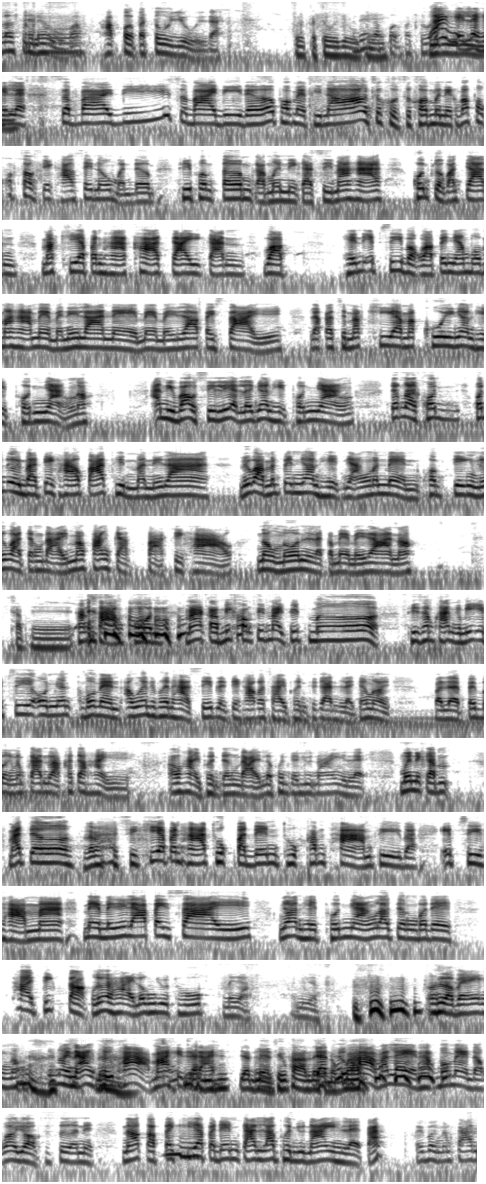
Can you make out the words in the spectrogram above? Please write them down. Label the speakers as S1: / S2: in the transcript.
S1: เราสิอยู่ปะหักเปิดประตูอยู่จ้ะ
S2: เปิดประตูอยู่
S1: นี่
S2: แม่
S1: เราเปิดประตูอะเห็นเลยเห็นเลยสบายดีสบายดีเด้อพ่อแม่พี่น้องสุขุมสุขคนมือนี้ก็มาพบกับช่องเจ๊ขาวเซโนเหมือนเดิม ที่เพิ่มเติมกับมือนี้กับสีมาหา คนเกิดวันจันทร์มาเคลียร์ปัญหาคาใจกันว่าเห็นเอฟซีบอกว่าเป็นหยังโบมาหาแม่มานิลาแน่แม่มานิลาไปใส่ แล้วก็สิมาเคลียร์มาคุยย้อนเหตุผลหยังเนาะอันนี้เว่าซีเรียสเลยย้อนเหตุผลหยัง จังหน่อยคนคนอื่นว่าเจ๊ขาวป้าถิ่นมานิลาหรือว่ามันเป็นย้อนเหตุหยังมันแม่นความจริง หรือว่าจังใดมาฟังจากปากสีขาวน้องนนท์และก็แม่ไม่ลาเนาะ
S2: ครับแม่
S1: ทั้งสามคน มากับมีของติดไม้ติดมือ ที่สำคัญกับมีเอฟซีโอนเงินโบแมนเอาเงินที่เพิ่นหาซิปเลยเจ๊ขาวก็ใส่เพิ่นคือกันแหละจังหน่อยไปเลยไปเบิ่งน้ำกันว่าเขาจะให้เอาให้เพิ่นจังใดแล้วเพิ่นจะอยู่ในนี่แหละเมื่อนี้กับ มาเจอแล้วมาสิเคลียร์ปัญหาทุกประเด็นทุกคำถามที่แบบเอฟซีถามมาแม่ไม่ได้ลาไปใส่ย้อนเหตุผลหยังเราจึงบ่ได้ถ่ายติ๊กตอกหรือถ่ายลง YouTube ไม่อยากไม่อยากเออระแวงเนาะจังหน่อยนางถือผ้ามาเห็นได้
S2: ยันแม่ถือผ่านเลย
S1: จะ
S2: ออก
S1: ถือ
S2: มา
S1: ผ้ามาแหล่ทักโบแมนดอกว่าหยอกเสือๆนี่เนาะกลับไปเคลียร์ประเด็นกันแล้วเพิ่นอยู่ในนั่นแหละปะไปเบิ่งน้ำกัน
